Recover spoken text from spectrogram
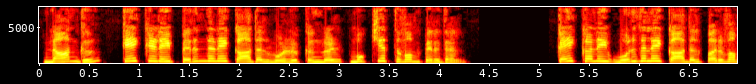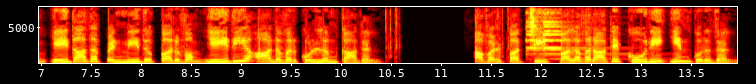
நான்கு கேக்கிடை பெருந்திணை காதல் ஒழுக்கங்கள் முக்கியத்துவம் பெறுதல். கைக்களை ஒருதலை காதல் பருவம் எய்தாத பெண் மீது பருவம் எய்திய ஆடவர் கொள்ளும் காதல். அவள் பற்றி பலவராக கூறி இன்புறுதல்.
